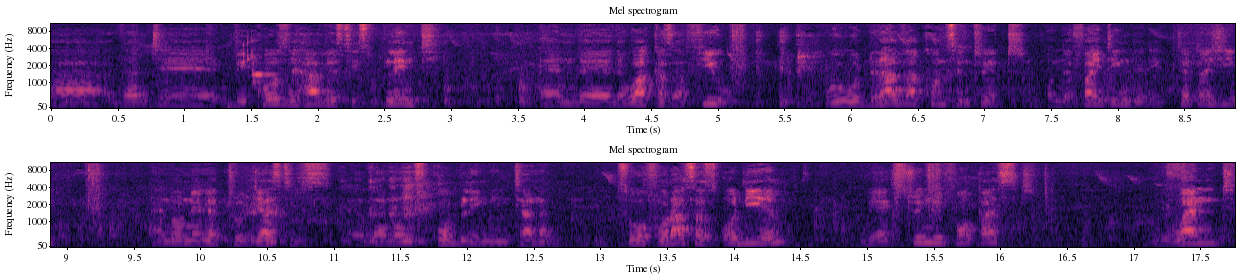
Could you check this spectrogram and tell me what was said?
uh, that uh, because the harvest is plenty and uh, the workers are few, we would rather concentrate on the fighting the dictatorship and on electoral justice uh, than on squabbling internally. So for us as ODM, we are extremely focused. We want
